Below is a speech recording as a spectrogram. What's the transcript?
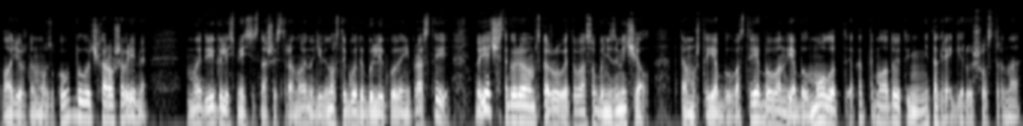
молодежную музыку. Было очень хорошее время. Мы двигались вместе с нашей страной, но 90-е годы были годы непростые. Но я, честно говоря, вам скажу, этого особо не замечал, потому что я был востребован, я был молод. А когда ты молодой, ты не так реагируешь остро на,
